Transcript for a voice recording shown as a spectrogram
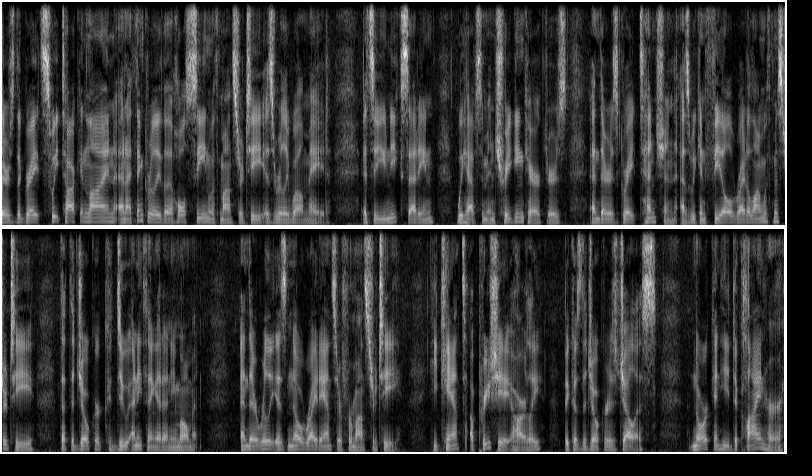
There's the great sweet talking line, and I think really the whole scene with Monster T is really well made. It's a unique setting, we have some intriguing characters, and there is great tension as we can feel right along with Mr. T that the Joker could do anything at any moment. And there really is no right answer for Monster T. He can't appreciate Harley because the Joker is jealous, nor can he decline her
